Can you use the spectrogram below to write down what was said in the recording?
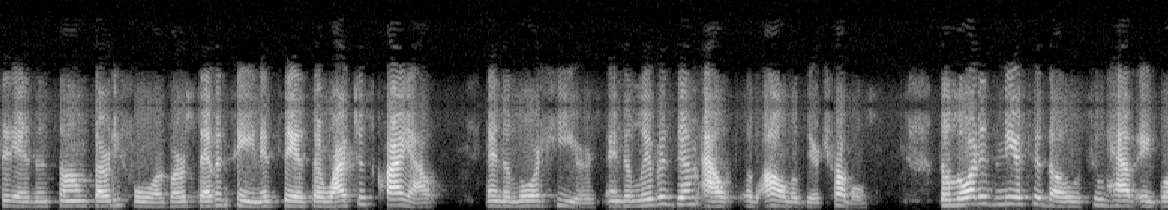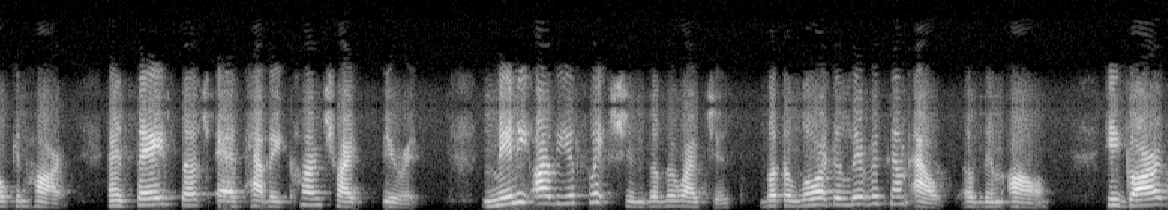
says in Psalm 34, verse 17, it says, The righteous cry out, and the Lord hears and delivers them out of all of their troubles. The Lord is near to those who have a broken heart and saves such as have a contrite spirit. Many are the afflictions of the righteous, but the Lord delivers him out of them all. He guards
